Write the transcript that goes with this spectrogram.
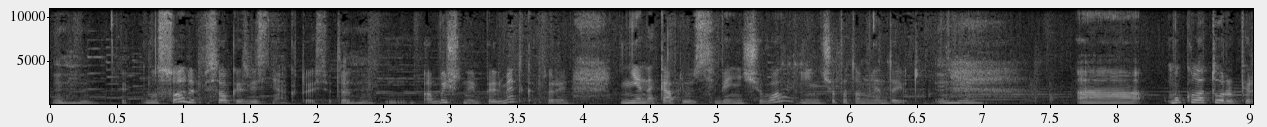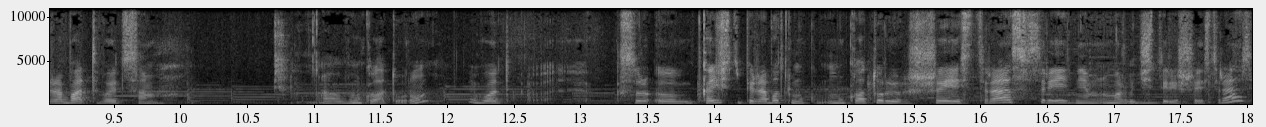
Угу. Ну, сода, песок, известняк. То есть это угу. обычные предметы, которые не накапливают в себе ничего и ничего потом не отдают. Угу. А, макулатура перерабатывается а, в макулатуру. Вот количество переработки макулатуры 6 раз в среднем, ну, может быть, 4-6 раз.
